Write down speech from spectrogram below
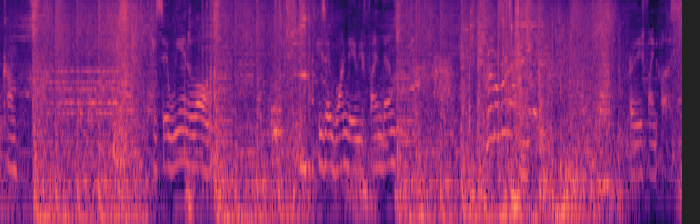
dad said they'd come. He said we ain't alone. He said one day we'd find them or they'd find us.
